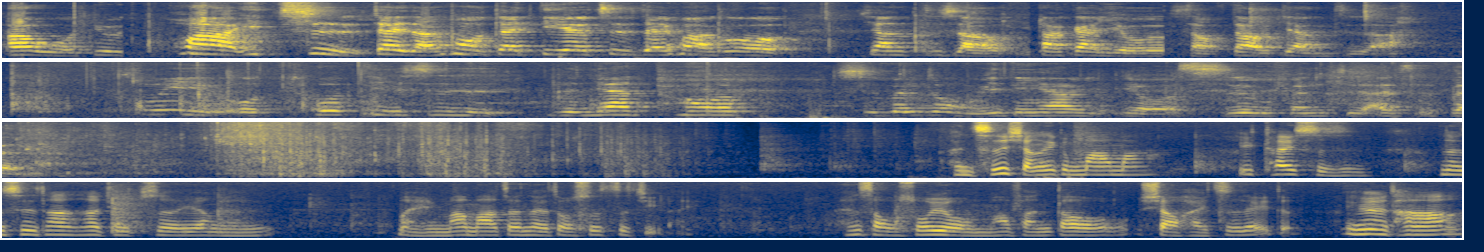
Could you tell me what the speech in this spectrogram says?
啊，我就画一次，再然后再第二次再画过，这样至少大概有扫到这样子啊。所以我拖地是人家拖十分钟，我一定要有十五分至二十分啊。很慈祥一个妈妈，一开始认识她，她就这样，哎，妈妈真的都是自己来，很少说有麻烦到小孩之类的，因为她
